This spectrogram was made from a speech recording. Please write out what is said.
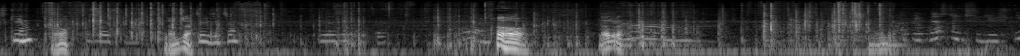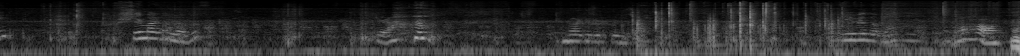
Z kim? O, dobrze. Gdzie idziecie? na zakupy. O, dobra. Dobra. O 15.30 przy Magilowy. Ja. Idziecie? Nie wiadomo. Aha.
